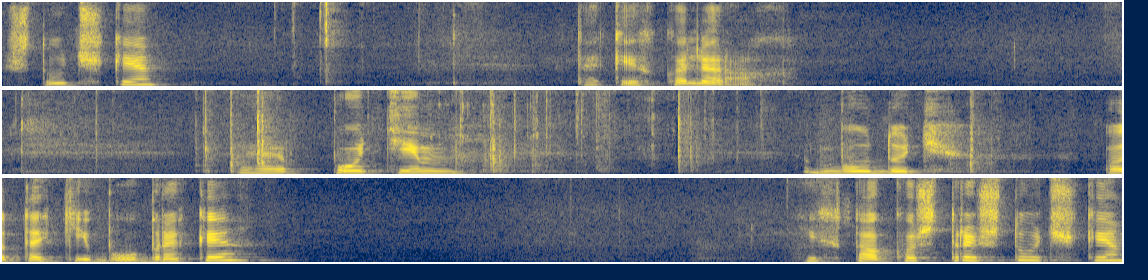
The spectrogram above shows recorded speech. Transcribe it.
штучки в таких кольорах. Е, Потім будуть отакі бобрики. Їх також три штучки.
